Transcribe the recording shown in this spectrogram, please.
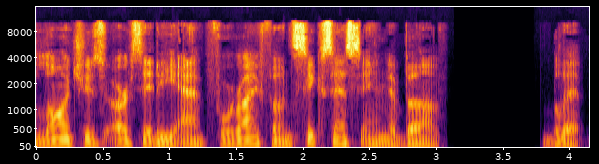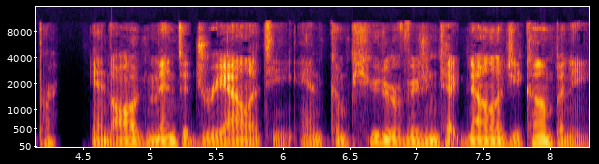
launches AR City app for iPhone 6s and above. Blippar, an augmented reality and computer vision technology company,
